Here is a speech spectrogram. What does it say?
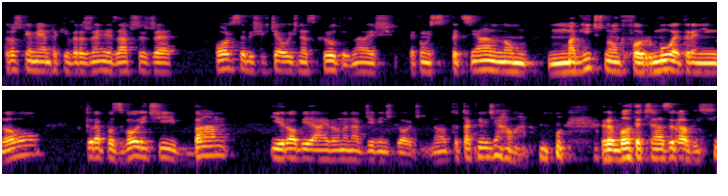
troszkę miałem takie wrażenie zawsze, że w Polsce by się chciało iść na skróty, znaleźć jakąś specjalną, magiczną formułę treningową, która pozwoli ci bam i robię Ironmana w 9 godzin. No to tak nie działa. Robotę trzeba zrobić.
